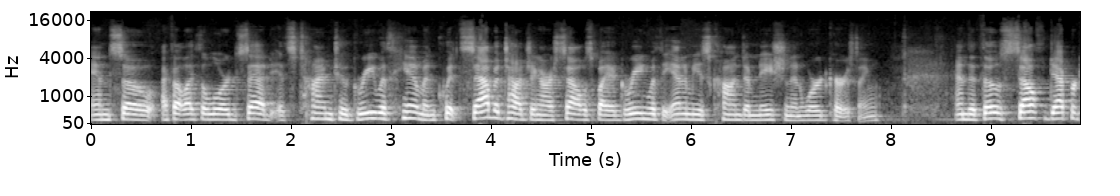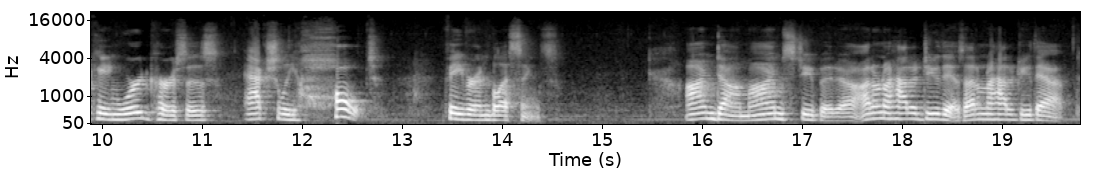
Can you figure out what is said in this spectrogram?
And so I felt like the Lord said, it's time to agree with Him and quit sabotaging ourselves by agreeing with the enemy's condemnation and word cursing. And that those self deprecating word curses actually halt favor and blessings. I'm dumb. I'm stupid. Uh, I don't know how to do this. I don't know how to do that.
